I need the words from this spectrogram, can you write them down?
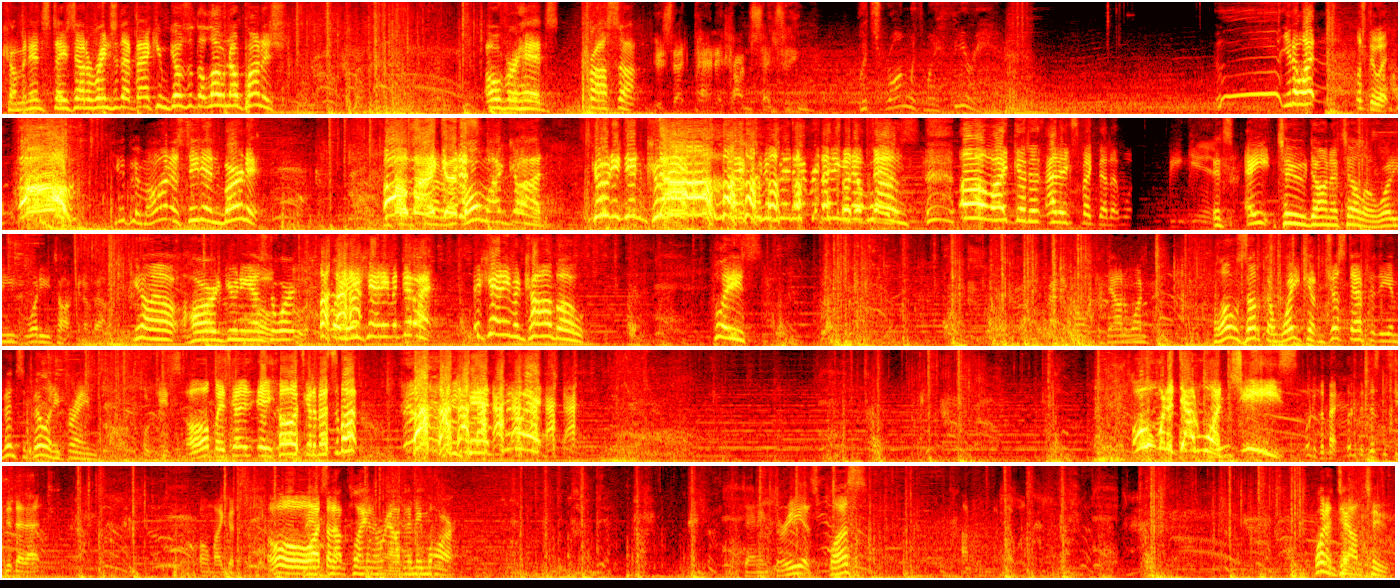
Coming in, stays out of range of that vacuum, goes with the low, no punish. Overheads, cross up. Is that panic I'm sensing? What's wrong with my theory? Mm, You know what? Let's do it. Oh! Keep him honest, he didn't burn it. Oh my goodness! Oh my god. Goonie didn't come No! That could have been everything could that it been. was. Oh my goodness! I didn't expect that. It's 8-2 Donatello. What are you what are you talking about? You know how hard Goonie has Oh, to work? Look, he can't even do it. He can't even combo. Please. Trying to go with the down one. Blows up the wake up just after the invincibility frame. Oh jeez. Oh, but it's gonna. Oh, it's gonna mess him up. He can't do it. Oh, what a down one! Jeez! Look at the look at the distance he did that at. Oh my goodness. Oh, I Man's thought. not I, playing around anymore. Standing three, it's plus. What a down two.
